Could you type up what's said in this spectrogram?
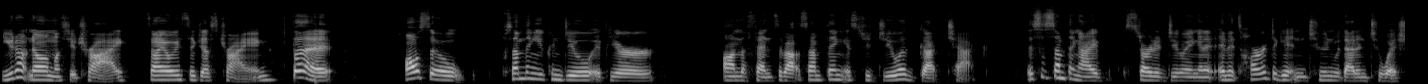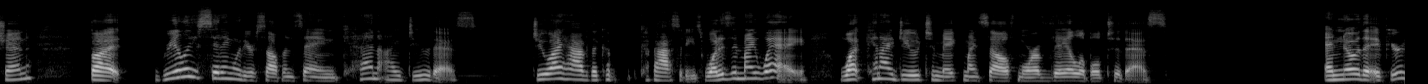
you don't know unless you try. So I always suggest trying. But also, something you can do if you're on the fence about something is to do a gut check. This is something I've started doing, and, it, and it's hard to get in tune with that intuition, but really sitting with yourself and saying, Can I do this? Do I have the capacities? What is in my way? What can I do to make myself more available to this? And know that if you're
